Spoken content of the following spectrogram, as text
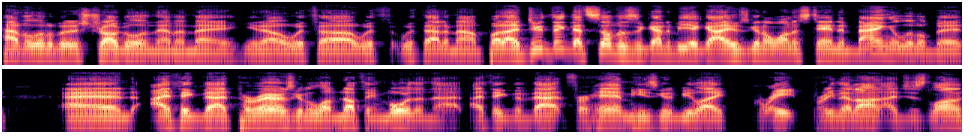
have a little bit of struggle in MMA. You know, with uh with with that amount. But I do think that Silva's going to be a guy who's going to want to stand and bang a little bit. And I think that Pereira is going to love nothing more than that. I think that that for him, he's going to be like, great, bring that on. I just long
